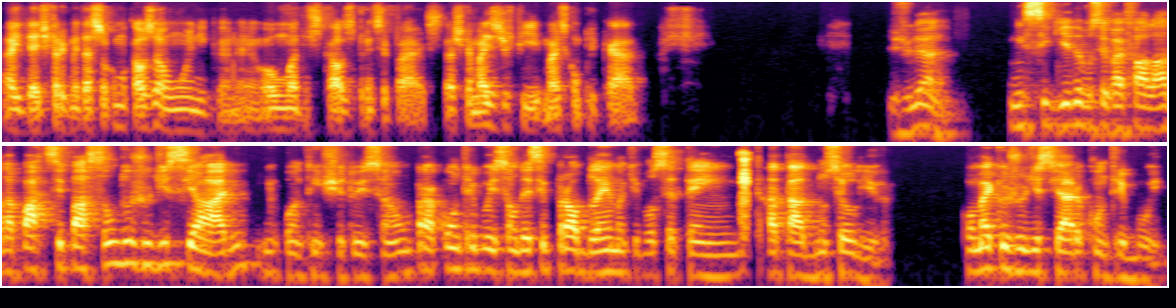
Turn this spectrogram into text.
a ideia de fragmentação como causa única, né, ou uma das causas principais. Eu acho que é mais difícil, mais complicado. Juliano, em seguida, você vai falar da participação do judiciário, enquanto instituição, para a contribuição desse problema que você tem tratado no seu livro. Como é que o judiciário contribui?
